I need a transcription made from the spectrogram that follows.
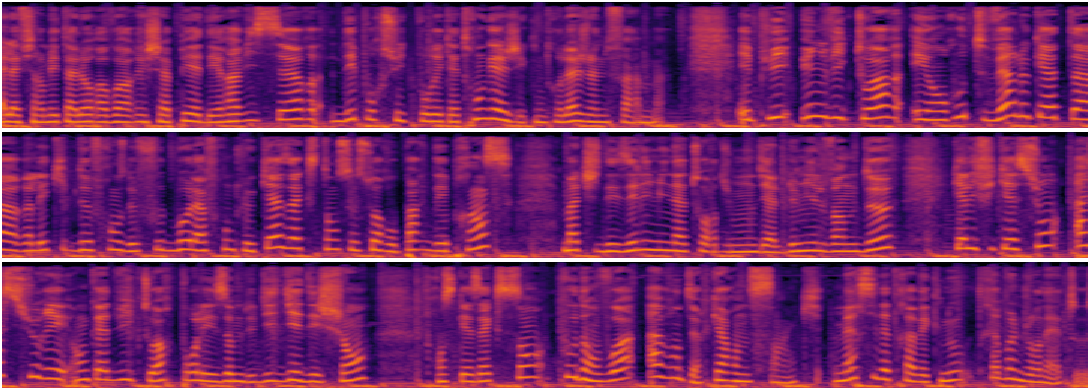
Elle affirmait alors avoir échappé à des ravisseurs. Des poursuites pourraient être engagées contre la jeune femme. Et puis une victoire et en route vers le Qatar. L'équipe de France de football affronte le Kazakhstan ce soir au Parc des Princes. Match des éliminatoires du Mondial 2022. Qualification assurée en cas de victoire pour les hommes de Didier Deschamps. France-Kazakhstan, coup d'envoi à 20h45. Merci d'être avec nous. Très bonne journée à tous.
